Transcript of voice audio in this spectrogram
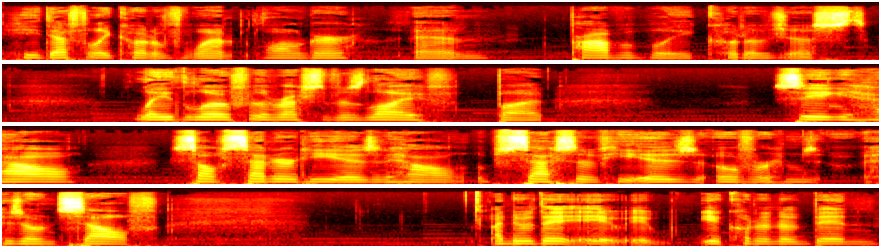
he definitely could have went longer and probably could have just laid low for the rest of his life, but seeing how self-centered he is and how obsessive he is over his, his own self, I knew that it, it, it couldn't have been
